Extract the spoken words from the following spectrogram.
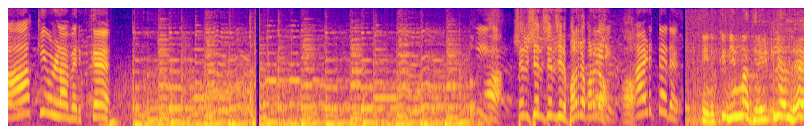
ബാക്കിയുള്ളവർക്ക്. ശരി ശരി ശരി ശരി. പറഞ്ഞോ പറഞ്ഞോ. അടുത്തത്. നിനക്ക് ഇനി മതിയായിട്ടില്ലല്ലേ?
